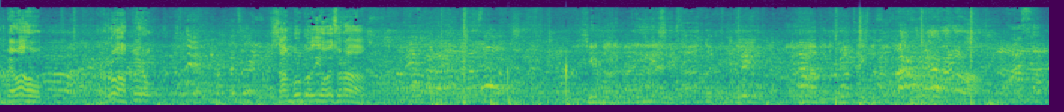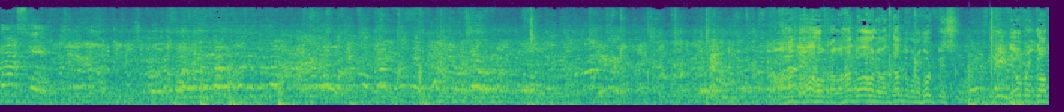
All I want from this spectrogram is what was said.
Golpe bajo Rojas, pero Samburgo dijo eso nada. Siento que Padilla le está dando con todo. Ah, pero no va a caer parado. Wow. Trabajando abajo, trabajando abajo, levantando con los golpes de uppercut,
